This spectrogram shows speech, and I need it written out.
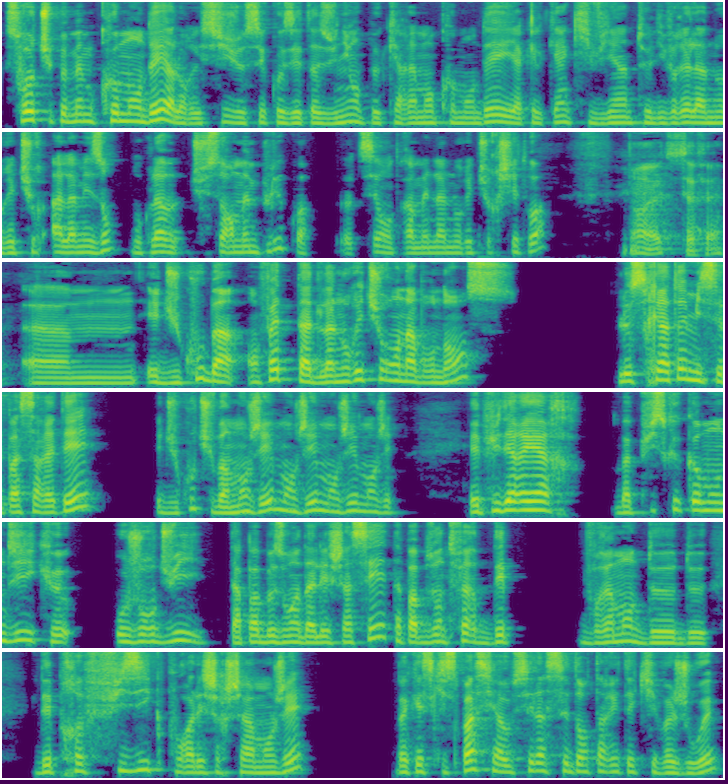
soit tu peux même commander. Alors ici, je sais qu'aux États-Unis, on peut carrément commander. Il y a quelqu'un qui vient te livrer la nourriture à la maison. Donc là, tu sors même plus, quoi. Tu sais, on te ramène la nourriture chez toi. Ouais, tout à fait. Euh, et du coup, ben, en fait, tu as de la nourriture en abondance. Le striatum, il sait pas s'arrêter. Et du coup, tu vas manger, manger, manger, manger. Et puis derrière, bah, puisque comme on dit que aujourd'hui, t'as pas besoin d'aller chasser, t'as pas besoin de faire des, vraiment de, d'épreuves physiques pour aller chercher à manger, bah, qu'est-ce qui se passe? Il y a aussi la sédentarité qui va jouer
